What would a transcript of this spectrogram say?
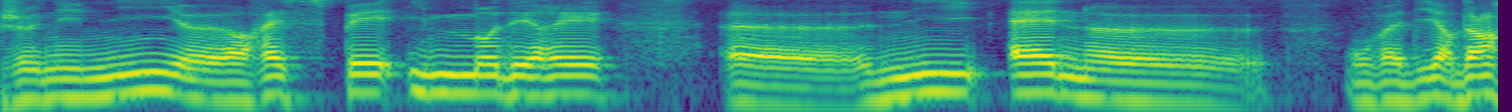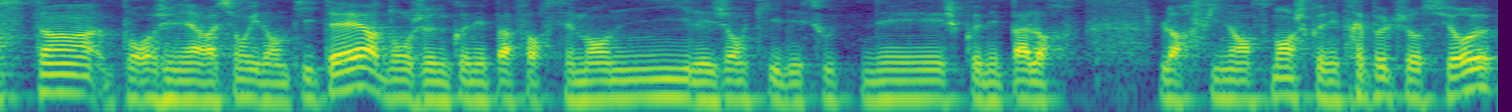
je n'ai ni euh, respect immodéré, euh, ni haine, on va dire, d'instinct pour génération identitaire, dont je ne connais pas forcément ni les gens qui les soutenaient, je connais pas leur, leur financement, je connais très peu de choses sur eux.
